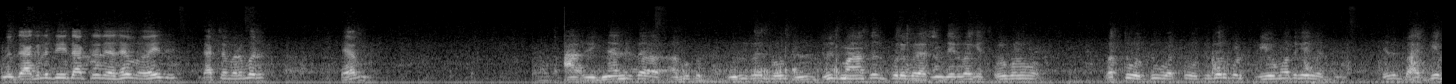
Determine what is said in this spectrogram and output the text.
અને જાગૃતિ ડાક્ટર રહે. હોય ડાક્ટર બરોબર? એમ? આ વિજ્ઞાન તો અમુક પુરુષ બહુ જૂજ માણસો પૂરેપૂરા સમજેલું કે થોડું ઘણું વધતું ઓછું વધતું ઓછું કરવું પણ સ્ત્રીઓમાં તો કઈ વધતું એ તો ભાગ્ય જ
